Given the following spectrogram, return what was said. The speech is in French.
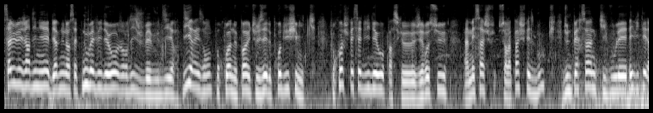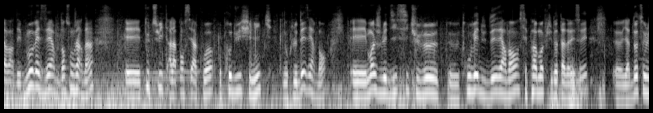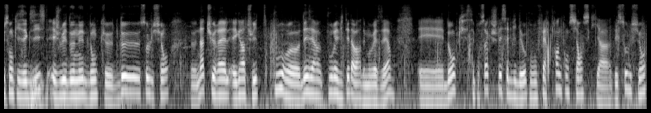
Salut les jardiniers, bienvenue dans cette nouvelle vidéo. Aujourd'hui je vais vous dire 10 raisons pourquoi ne pas utiliser de produits chimiques. Pourquoi je fais cette vidéo? Parce que j'ai reçu un message sur la page Facebook d'une personne qui voulait éviter d'avoir des mauvaises herbes dans son jardin et tout de suite elle a pensé à quoi? Aux produits chimiques, donc le désherbant. Et moi je lui ai dit si tu veux euh, trouver du désherbant c'est pas à moi que tu dois t'adresser. Euh, il y a d'autres solutions qui existent. Et je lui ai donné donc euh, deux solutions naturelles et gratuites pour, pour éviter d'avoir des mauvaises herbes. Et donc c'est pour ça que je fais cette vidéo pour vous faire prendre conscience qu'il y a des solutions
